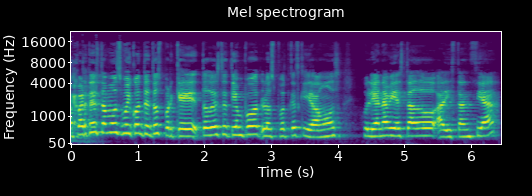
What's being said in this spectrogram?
Aparte estamos muy contentos porque todo este tiempo los podcasts que llevamos, Julián había estado a distancia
